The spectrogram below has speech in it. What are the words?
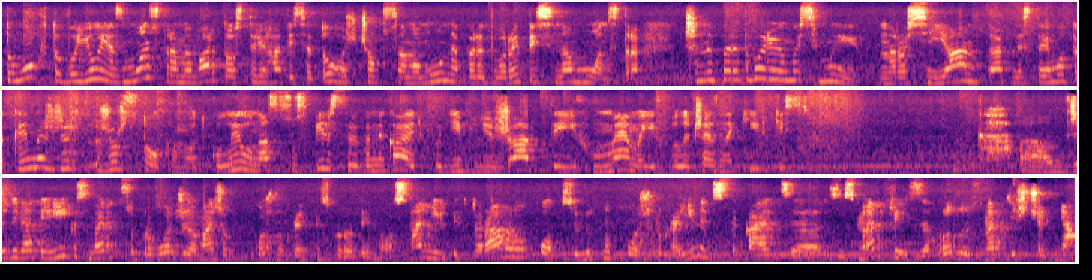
Тому, хто воює з монстрами, варто остерігатися того, щоб самому не перетворитись на монстра. Чи не перетворюємось ми на росіян, так не стаємо такими ж жорстокими, от коли у нас в суспільстві виникають подібні жарти, їх меми, їх величезна кількість. Вже дев'ятий рік смерть супроводжує майже кожну українську родину. Останні півтора року абсолютно кожен українець стикається зі смертю з загрозою смерті щодня.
